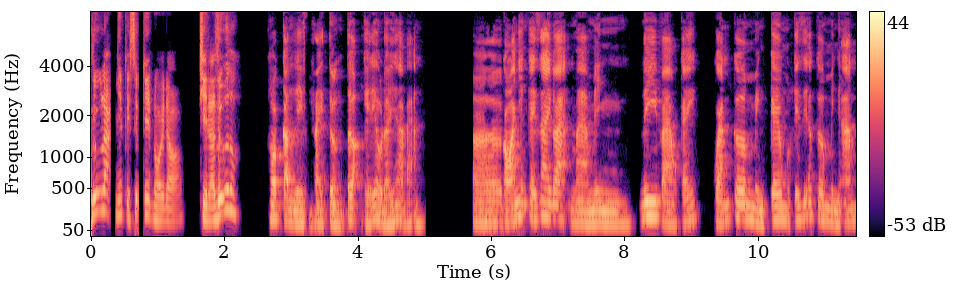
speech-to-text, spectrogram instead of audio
giữ lại những cái sự kết nối đó chỉ là giữ thôi. Thôi cần gì phải tưởng tượng cái điều đấy hả bạn? Ờ, có những cái giai đoạn mà mình đi vào cái quán cơm mình kêu một cái dĩa cơm mình ăn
